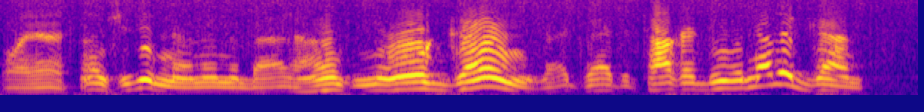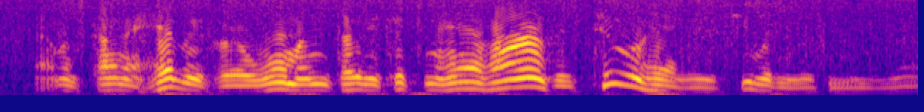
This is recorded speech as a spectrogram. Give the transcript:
Why not? No, she didn't know nothing about hunting or guns. I tried to talk her to do another gun. That one's kind of heavy for a woman, 36 and a half ounces. Too heavy. She wouldn't listen to me.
